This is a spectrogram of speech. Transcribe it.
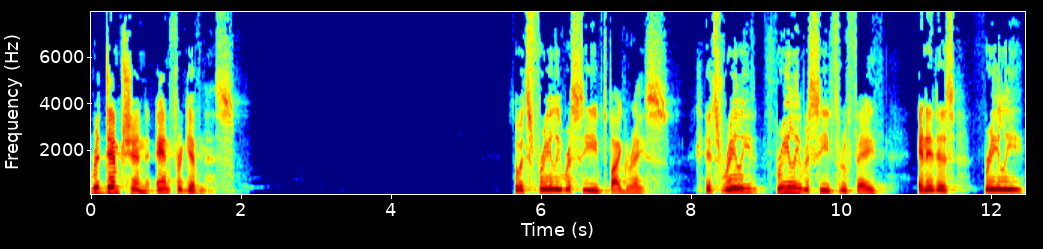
redemption and forgiveness. So it's freely received by grace. It's really freely received through faith, and it is freely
